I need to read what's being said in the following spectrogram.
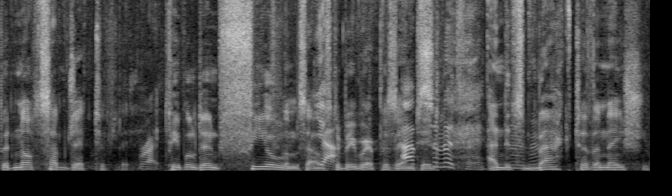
but not subjectively. Right. People don't feel themselves Yeah. to be represented. Absolutely. Mm-hmm. And it's back to the nation.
